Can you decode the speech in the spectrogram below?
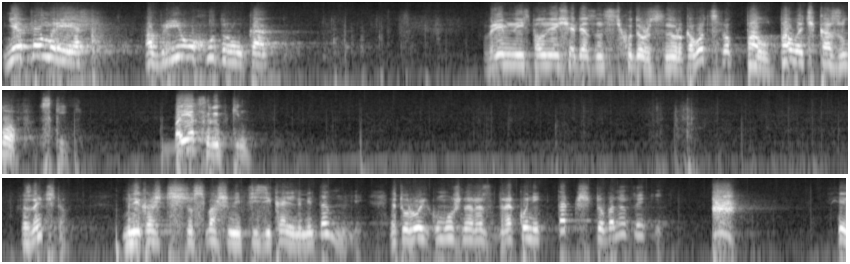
Не помрешь, а ври худрука. Временно исполняющий обязанности художественного руководства Пал Палыч Козловский. Боец Рыбкин. Вы знаете что? Мне кажется, что с вашими физикальными данными эту рольку можно раздраконить так, чтобы она зайти. А!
